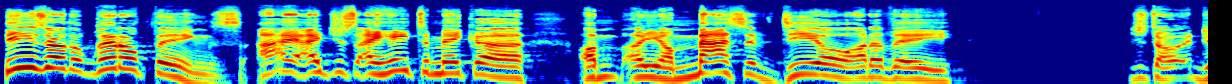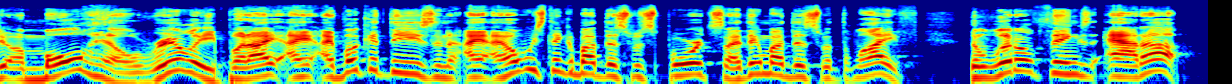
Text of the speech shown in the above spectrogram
These are the little things. I, I just I hate to make a, a, a you know, massive deal out of a just a, a molehill, really. But I, I, I look at these and I, I always think about this with sports. I think about this with life. The little things add up.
